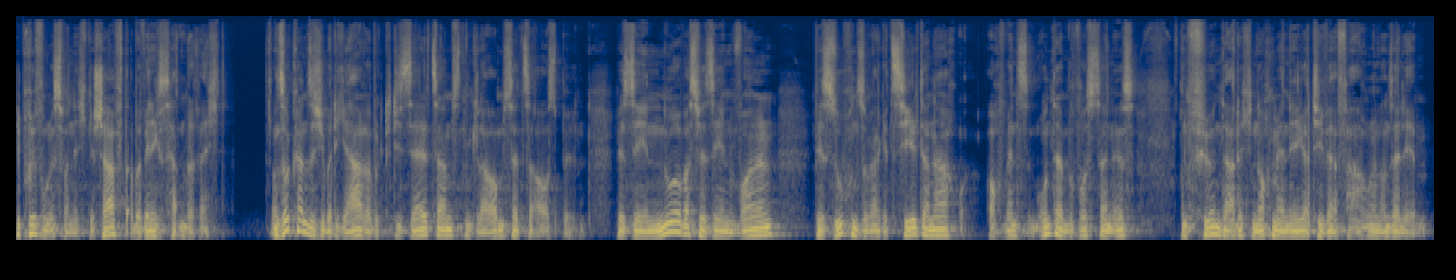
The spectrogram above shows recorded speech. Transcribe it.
Die Prüfung ist zwar nicht geschafft, aber wenigstens hatten wir recht. Und so können sich über die Jahre wirklich die seltsamsten Glaubenssätze ausbilden. Wir sehen nur, was wir sehen wollen, wir suchen sogar gezielt danach, auch wenn es im Unterbewusstsein ist, und führen dadurch noch mehr negative Erfahrungen in unser Leben.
